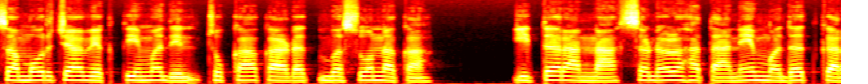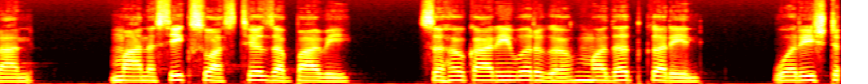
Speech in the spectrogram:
समोरच्या व्यक्तीमधील चुका काढत बसू नका. इतरांना सढळ हाताने मदत कराल. मानसिक स्वास्थ्य जपावे. सहकारी वर्ग मदत करेल. वरिष्ठ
